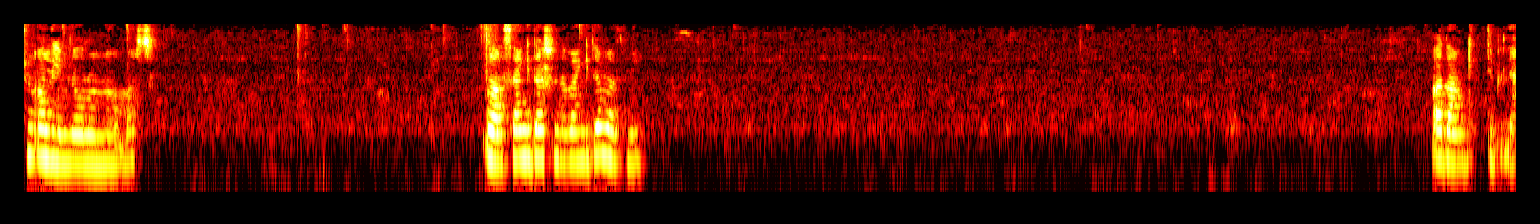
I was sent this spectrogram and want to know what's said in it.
Şunu alayım ne olur ne olmaz. Aa, sen gidersin de ben gidemez miyim? Adam gitti bile.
